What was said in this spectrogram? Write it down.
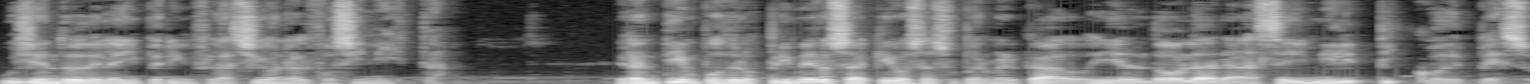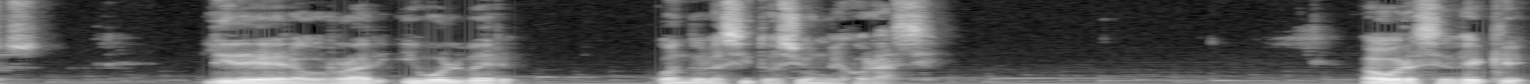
huyendo de la hiperinflación alfocinista. Eran tiempos de los primeros saqueos a supermercados y el dólar a seis mil y pico de pesos. La idea era ahorrar y volver cuando la situación mejorase. Ahora se ve que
